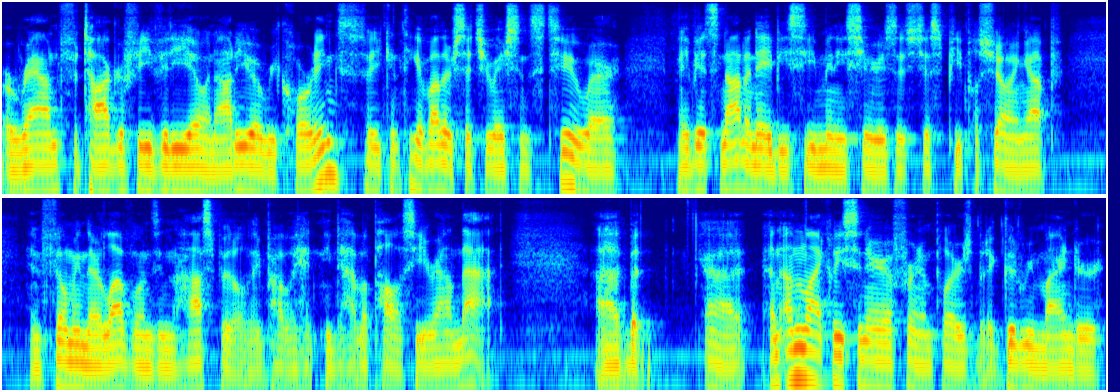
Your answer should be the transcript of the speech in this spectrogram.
around photography, video, and audio recordings. So you can think of other situations too where maybe it's not an ABC miniseries, it's just people showing up and filming their loved ones in the hospital. They probably need to have a policy around that. Uh, but uh, an unlikely scenario for an employers, but a good reminder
